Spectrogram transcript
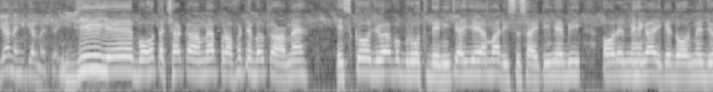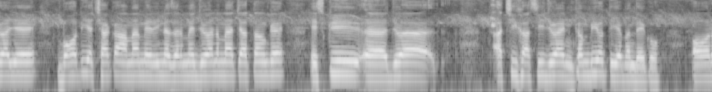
या नहीं करना चाहिए? जी, ये बहुत अच्छा काम है प्रॉफिटेबल काम है। इसको जो है वो ग्रोथ देनी चाहिए हमारी सोसाइटी में भी और महँगाई के दौर में जो है ये बहुत ही अच्छा काम है मेरी नज़र में। जो है ना, मैं चाहता हूँ कि इसकी जो है अच्छी खासी जो है इनकम भी होती है बंदे को। और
